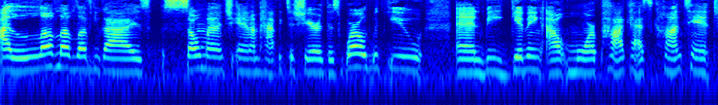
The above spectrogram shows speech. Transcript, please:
I love, love, love you guys so much, and I'm happy to share this world with you and be giving out more podcast content.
